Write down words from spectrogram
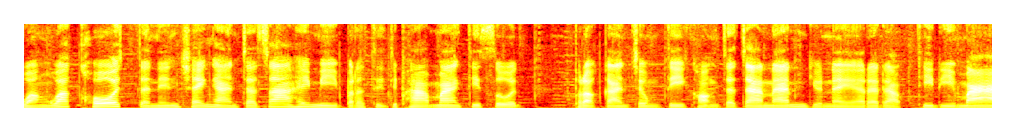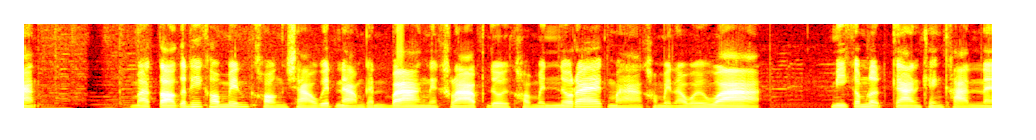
หวังว่าโค้ชจะเน้นใช้งานจ้าจ้าให้มีประสิทธิภาพมากที่สุด เพราะการโจมตีของจ้าจ้านั้นอยู่ในระดับที่ดีมากมาต่อกันที่คอมเมนต์ของชาวเวียดนามกันบ้างนะครับ โดยคอมเมนต์แรกมาคอมเมนต์เอาไว้ว่า มีกำหนดการแข่งขันใน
